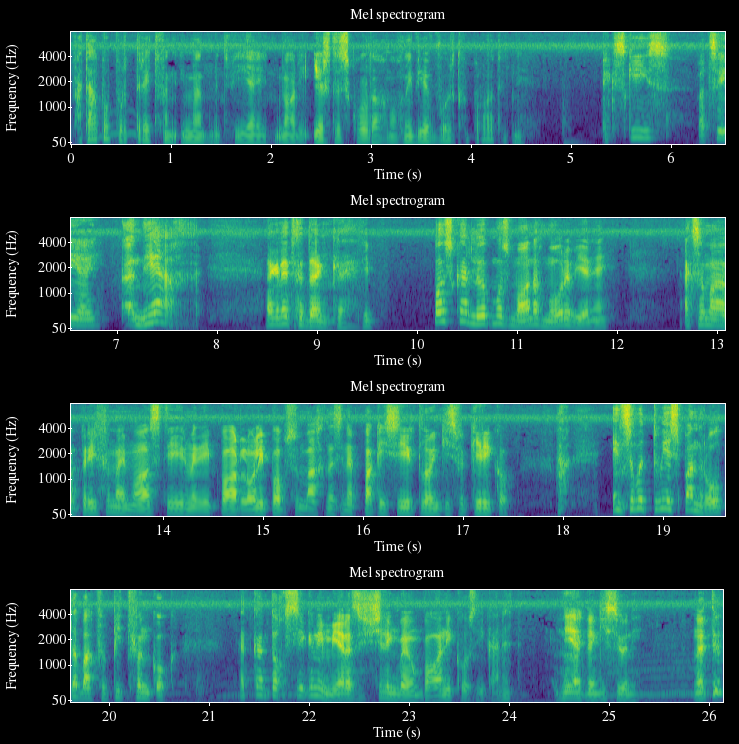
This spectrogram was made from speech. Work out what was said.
wat help 'n portret van iemand met wie jy na die eerste skooldag nog nie weer woord gepraat het nie? Ekskuus, wat sê jy? Uh, nee. ag, Ek het net gedink, die poskar loop mos maandagmôre weer, hè. Ek sal maar 'n brief vir my ma stuur met 'n paar lollipops vir Magnus en 'n pakkie suurklontjies vir Kirikop. Ha, en sommer twee span roltabak vir Piet Vink ook. Ek kan tog seker nie meer as 'n shilling by hom Bani kos nie, kan dit? Nee, ek dink nie so nie. Nou toe.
